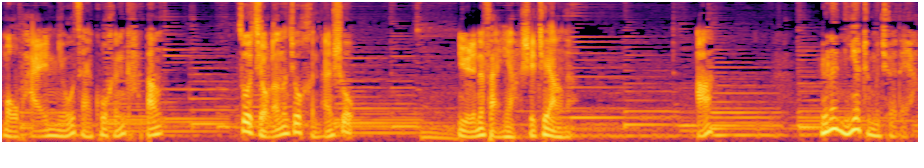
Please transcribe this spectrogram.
某牌牛仔裤很卡裆，坐久了呢就很难受。女人的反应啊是这样的：啊，原来你也这么觉得呀？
